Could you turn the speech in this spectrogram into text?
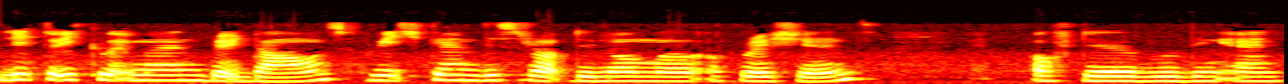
lead to equipment breakdowns which can disrupt the normal operations of the building and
